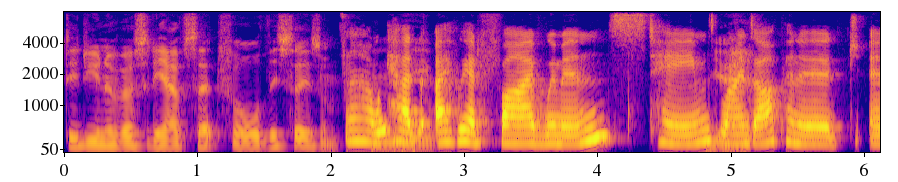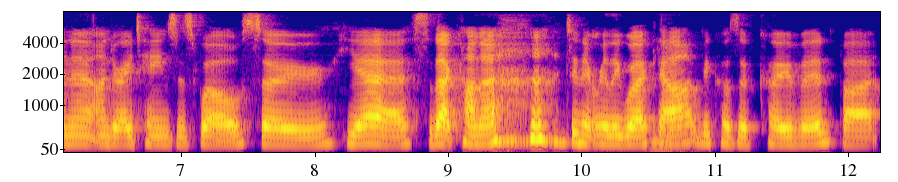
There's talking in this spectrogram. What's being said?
did University have set for this season? Oh, we had I, we had five women's teams yeah. lined up and a and a under 18s as well. So yeah, so that kind of didn't really work yeah. out because of COVID, but.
